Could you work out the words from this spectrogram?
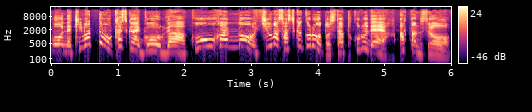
ー、もうね、決まってもおかしくないゴールが、後半の中盤差し掛かろうとしたところであったんですよ。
